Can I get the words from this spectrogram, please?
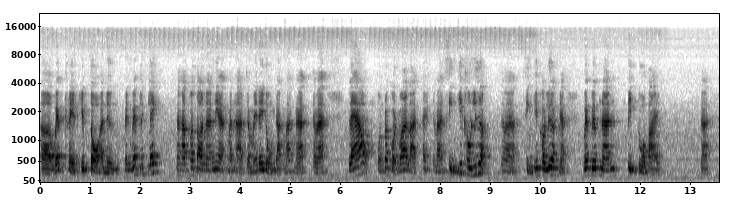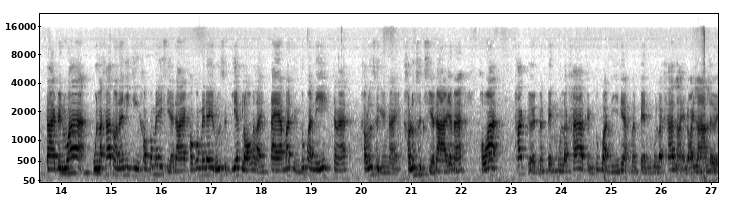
เอ่อเว็บเทรดคริปโตอันหนึ่งเป็นเว็บเล็ก ๆ นะครับ เพราะตอนนั้นเนี่ยมันอาจจะไม่ได้โด่งดังมากนะใช่ไหมแล้วผลปรากฏว่าอะไรใช่ไหมสิ่งที่เขาเลือกใช่ไหมสิ่งที่เขาเลือกเนี่ยเว็บเว็บนั้นปิดตัวไปนะ กลายเป็นว่ามูลค่าตอนนั้นจริง ๆเขาก็ไม่ได้เสียดายเขาก็ไม่ได้รู้สึกเรียกร้องอะไร แต่มาถึงทุกวันนี้ใช่ไหมเขารู้สึกยังไงเขารู้สึกเสียดายใช่ไหมเพราะว่าถ้าเกิดมันเป็นมูลค่าถึงทุกวันนี้เนี่ยมันเป็นมูลค่าหลายร้อยล้านเลย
